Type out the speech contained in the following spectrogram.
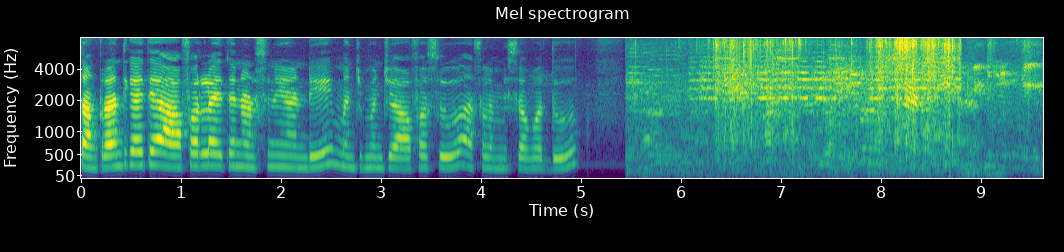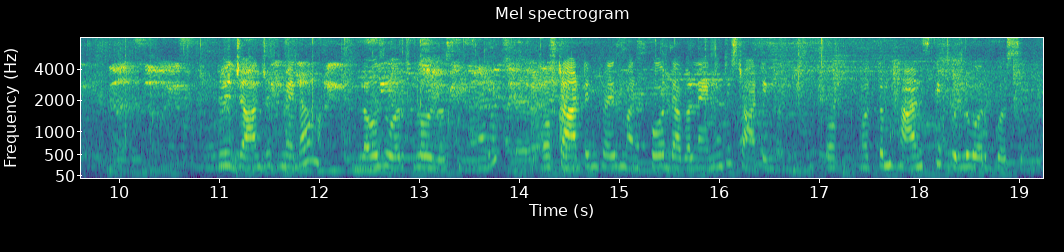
సంక్రాంతికి అయితే ఆఫర్లు అయితే నడుస్తున్నాయండి. మంచి మంచి ఆఫర్స్ అసలు మిస్ అవ్వద్దు. ఇది జార్జెట్ మీద బ్లౌజ్ వర్క్ బ్లౌజ్ వస్తుందండి. స్టార్టింగ్ ప్రైస్ మనకి ఫోర్ డబల్ నైన్ నుంచి స్టార్టింగ్ ఉంది. మొత్తం హ్యాండ్స్కి ఫుల్ వర్క్ వస్తుంది.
